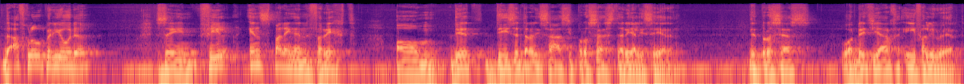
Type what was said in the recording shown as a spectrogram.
De afgelopen periode zijn veel inspanningen verricht om dit decentralisatieproces te realiseren. Dit proces wordt dit jaar geëvalueerd.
